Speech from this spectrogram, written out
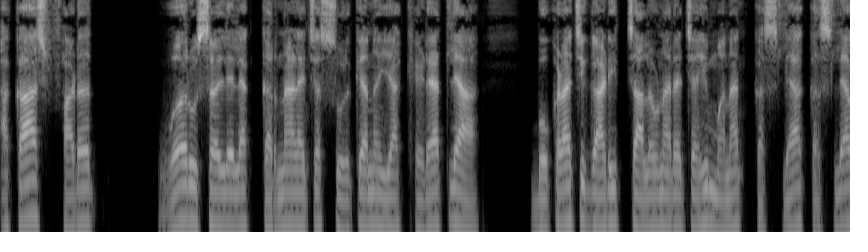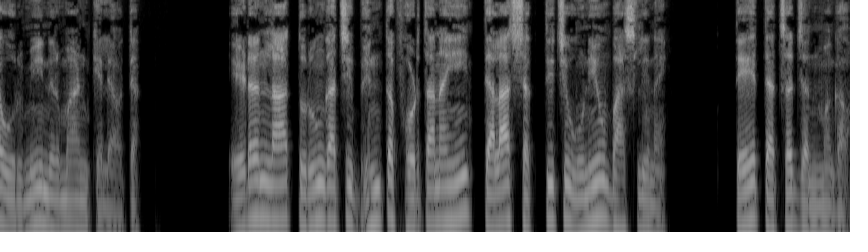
आकाश फाडत वर उसळलेल्या कर्नाळ्याच्या सुळक्यानं या खेड्यातल्या बोकडाची गाडी चालवणाऱ्याच्याही मनात कसल्या कसल्या उर्मी निर्माण केल्या होत्या. एडनला तुरुंगाची भिंत फोडतानाही त्याला शक्तीची उणीव भासली नाही. ते त्याचं जन्मगाव.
